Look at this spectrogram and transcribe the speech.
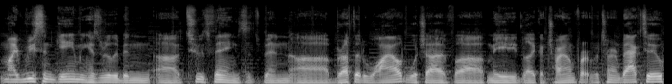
my recent gaming has really been uh, two things it's been uh, breath of the wild which i've uh, made like a triumphant return back to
